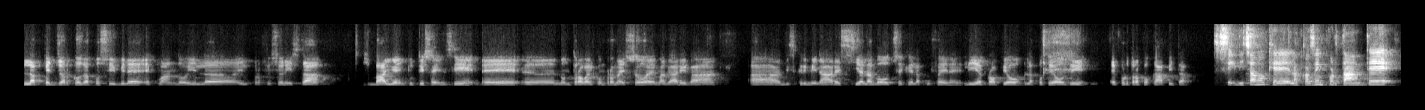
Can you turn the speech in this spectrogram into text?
la peggior cosa possibile è quando il, il professionista sbaglia in tutti i sensi e eh, non trova il compromesso e magari va a discriminare sia la voce che la cufene. Lì è proprio l'apoteosi e purtroppo capita. Sì, diciamo che la cosa importante,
